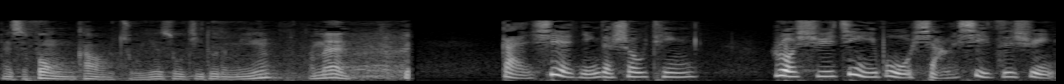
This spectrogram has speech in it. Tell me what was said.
那是奉靠主耶稣基督的名，阿门。感谢您的收听。若需进一步详细资讯，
